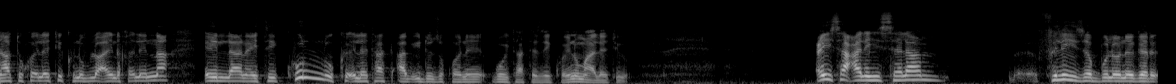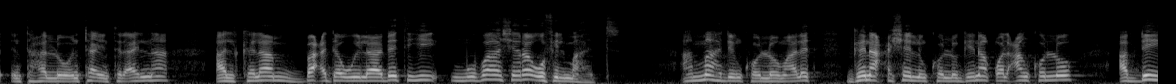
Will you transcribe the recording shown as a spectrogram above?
ናቱ ክእለት እዩ ክንብሎ ኣይንኽእልንና ኢላ ናይቲ ኩሉ ክእለታት ኣብ ኢዱ ዝኾነ ጎይታ ተዘይኮይኑ ማለት እዩ ዒሳ ዓለ ሰላም ፍልይ ዘብሎ ነገር እንተሃለዎ እንታይ እንቲ ኢልና ኣልከላም ባዕዳ ውላደት ሙባሸራ ወፊ ልማህድ ኣብ ማህዲ እንከሎ ማለት ገና ዕሸል እንከሎ ገና ቆልዓ እንከሎ ኣብ ደይ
